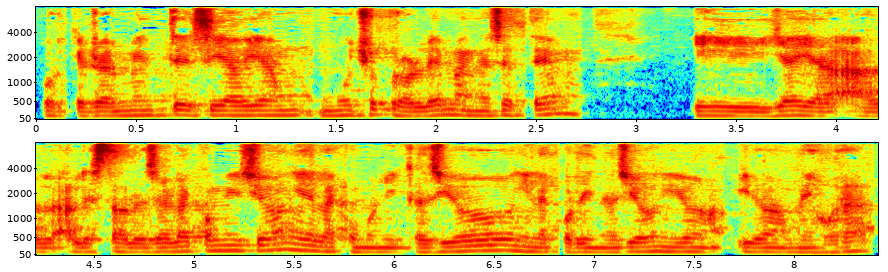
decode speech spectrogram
porque realmente sí había mucho problema en ese tema. Y ya, ya al, establecer la comisión y la comunicación y la coordinación iba, iba a mejorar.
